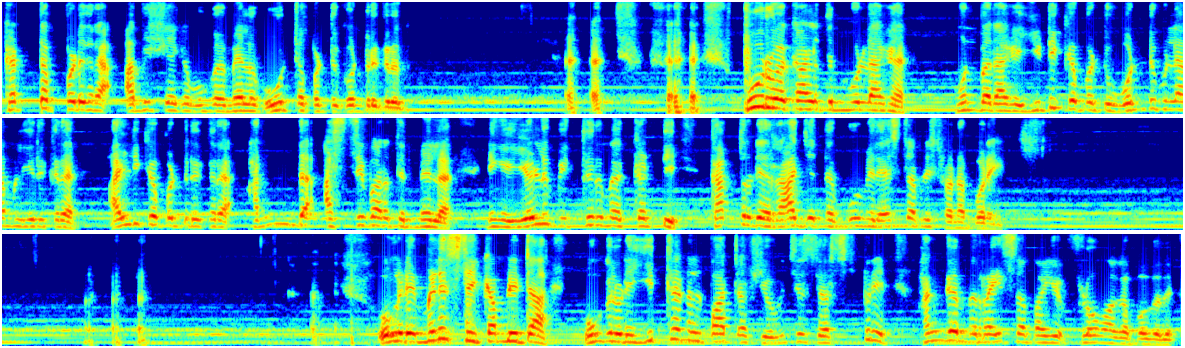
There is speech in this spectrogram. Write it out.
கட்டப்படுகிற அபிஷேகம் உங்க மேல ஊற்றப்பட்டு கொண்டிருக்கிறது. பூர்வ காலத்தின் மூலாக முன்பதாக இடிக்கப்பட்டு ஒன்றுமில்லாமல் இருக்கிற அழிக்கப்பட்டிருக்கிற அந்த அஸ்திவாரத்தின் மேல நீங்க எழுப்பி திரும்ப கட்டி கத்தருடைய ராஜ்யத்தை பூமியில எஸ்டாப்ளிஷ் பண்ண போறீங்க. உங்களுடைய மினிஸ்ட்ரி கம்ப்ளீட்டா உங்களுடைய eternal part of you which is your spirit அங்க இருந்து ரைஸ் அப் ஆகி ஃப்ளோ ஆக போகுது.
